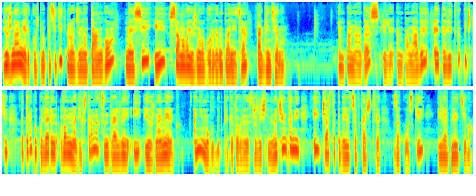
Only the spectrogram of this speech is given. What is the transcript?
в Южную Америку, чтобы посетить родину танго, Месси и самого южного города на планете – Аргентину. Эмпанадос или эмпанады – это вид выпечки, который популярен во многих странах Центральной и Южной Америки. Они могут быть приготовлены с различными начинками и часто подаются в качестве закуски или аперитива.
